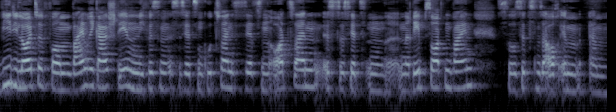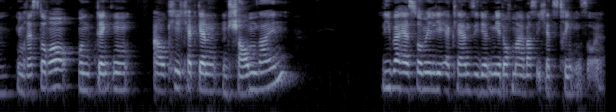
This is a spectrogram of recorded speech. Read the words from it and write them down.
wie die Leute vom Weinregal stehen und nicht wissen, ist es jetzt ein Gutswein, ist es jetzt ein Ortswein, ist es jetzt ein, eine Rebsortenwein, so sitzen sie auch im, ähm, im Restaurant und denken, ah, okay, ich hätte gern einen Schaumwein. Lieber Herr Sommelier, erklären Sie mir doch mal, was ich jetzt trinken soll.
